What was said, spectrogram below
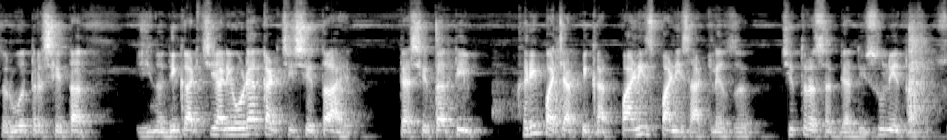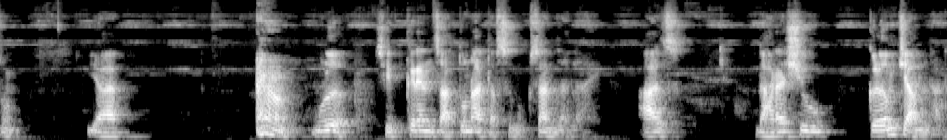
सर्वत्र शेतात जी नदीकाठची आणि ओढ्याकाठची शेतं आहेत त्या शेतातील खरीपाच्या पिकात पाणीच पाणी साठल्याचं चित्र सध्या दिसून येत असून या मुळं शेतकऱ्यांचं अतोनात असं नुकसान झालं आहे. आज धाराशिव कळमचे आमदार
